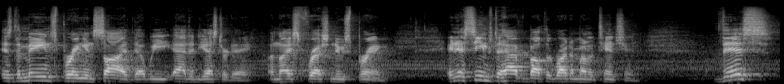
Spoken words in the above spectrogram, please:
is the main spring inside that we added yesterday. A nice fresh new spring. And it seems to have about the right amount of tension. This,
